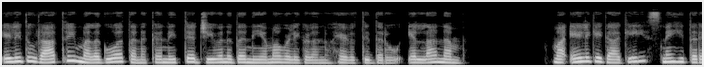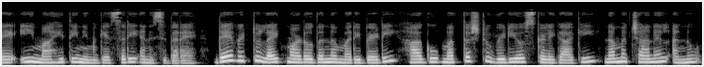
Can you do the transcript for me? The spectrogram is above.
ಇಳಿದು ರಾತ್ರಿ ಮಲಗುವ ತನಕ ನಿತ್ಯ ಜೀವನದ ನಿಯಮಾವಳಿಗಳನ್ನು ಹೇಳುತ್ತಿದ್ದರು. ಎಲ್ಲ ನಮ್ ಮ ಏಳಿಗೆಗಾಗಿ ಸ್ನೇಹಿತರೆ, ಈ ಮಾಹಿತಿ ನಿಮಗೆ ಸರಿ ಅನಿಸಿದರೆ, ದಯವಿಟ್ಟು ಲೈಕ್ ಮಾಡೋದನ್ನ ಮರಿಬೇಡಿ ಹಾಗೂ ಮತ್ತಷ್ಟು ವಿಡಿಯೋಸ್ಗಳಿಗಾಗಿ ನಮ್ಮ ಚಾನೆಲ್ ಅನ್ನು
